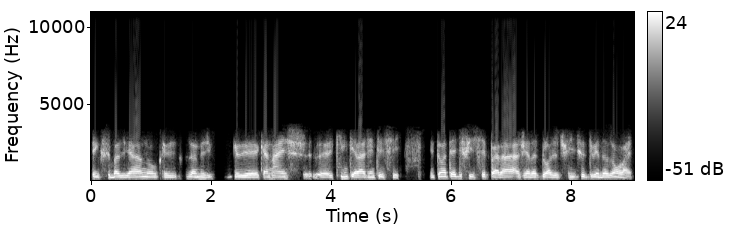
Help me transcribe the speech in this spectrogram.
tem que se basear no canais eh, que interagem entre si. Então, até é difícil separar as vendas de lojas físicas de vendas online.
